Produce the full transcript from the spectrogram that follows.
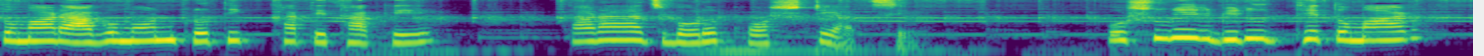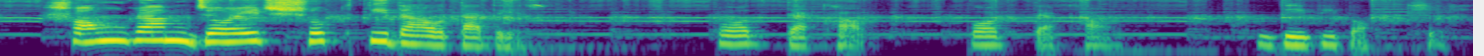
তোমার আগমন প্রতীক্ষাতে থাকে, তারা আজ বড় কষ্টে আছে। অসুরের বিরুদ্ধে তোমার সংগ্রাম জয়ের শক্তি দাও তাদের। পথ দেখাও পথ দেখাও দেবী পক্ষে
